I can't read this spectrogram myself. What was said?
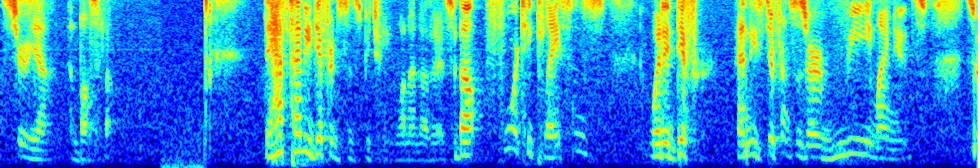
Syria, and Basra. They have tiny differences between one another. It's about 40 places where they differ, and these differences are really minute. So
